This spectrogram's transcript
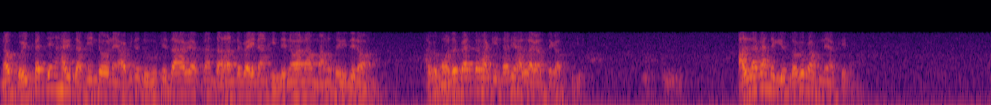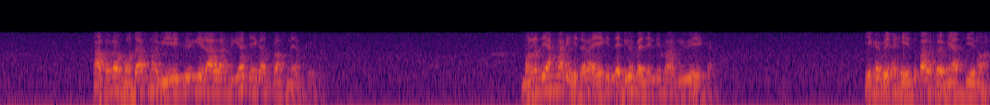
නෝ කොයි පැත්තෙන් හරි දකින්න ඕනේ අපිට දුරුසිතාවයක් නම් දරන්න බැයි නම් හිදෙනවා නම් මනස හිදෙනවා නම් අපි හොඳ පැත්ත රකින්න හරි අල්ලාගත් එකක් තියෙනවා. අල්ලගන්න ගියොත් ඔබ ප්‍රශ්නයක් එනවා. රටට හොඳක්ම විය යුතුයි කියලා අල්ලන්න ගියත් ඒකත් ප්‍රශ්නයක් වෙනවා. මොන දෙයක් හරි හිතලා ඒකේ දැඩිව බැඳෙන්න එපා කිව්වේ ඒකයි. ඒක වෙන හේතුඵල ක්‍රමයක් තියෙනවා.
